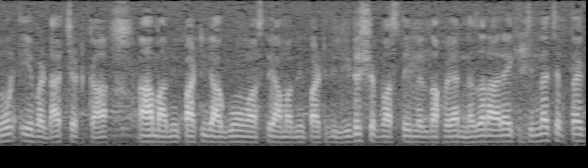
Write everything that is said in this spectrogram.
ਹੁਣ ਇਹ ਵੱਡਾ ਝਟਕਾ ਆਮ ਆਦਮੀ ਪਾਰਟੀ ਦੇ ਆਗੂਆਂ ਵਾਸਤੇ ਆਮ ਆਦਮੀ ਪਾਰਟੀ ਦੀ ਲੀਡਰਸ਼ਿਪ ਵਾਸਤੇ ਮਿਲਦਾ ਹੋਇਆ ਨਜ਼ਰ ਆ ਰਿਹਾ ਹੈ ਕਿ ਜਿੰਨਾ ਚਿਰ ਤੱਕ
